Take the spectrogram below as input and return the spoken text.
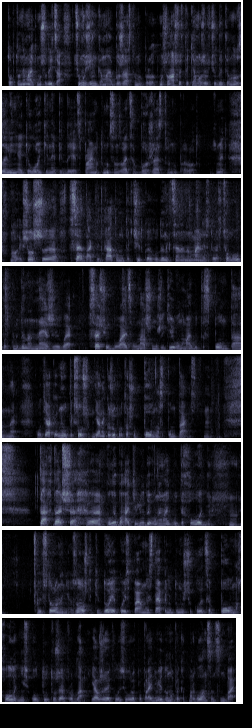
Тобто немає. Тому що дивіться, чому жінка має божественну природу? Тому що вона щось таке може вчудити, воно взагалі ніякій логіки не піддається. Правильно, тому це називається божественну природу. Розумієте? Ну, от, якщо ж е, все так відкатано, так чітко, як годинник, це ненормальна історія. В цьому випадку людина не живе. Все, що відбувається в нашому житті, воно має бути спонтанне. От я ну так що ж, я не кажу про те, що повна спонтанність. Так, далі. Е, Коли багаті люди, вони мають бути холодні. Відсторонені знову ж таки до якоїсь певної степені, тому що коли це повна холодність, отут уже проблема. Я вже колись говорив в попередньому відео, наприклад, Марголан Сансенбай.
